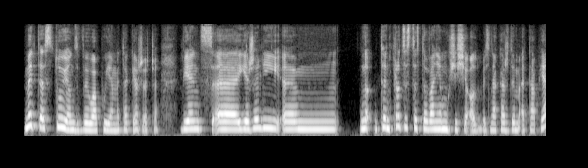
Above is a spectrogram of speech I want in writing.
My testując wyłapujemy takie rzeczy. Więc e, jeżeli no, ten proces testowania musi się odbyć na każdym etapie.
